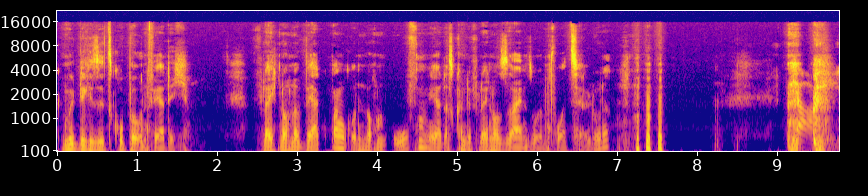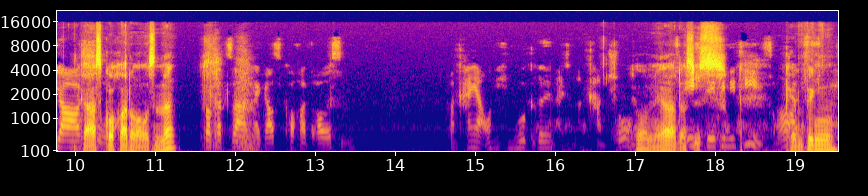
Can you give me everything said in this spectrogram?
gemütliche Sitzgruppe und fertig. Vielleicht noch eine Werkbank und noch ein Ofen. Ja, das könnte vielleicht noch sein, so im Vorzelt, oder? Ja, ja. Gaskocher draußen, ne? Schon. Ich wollte gerade sagen, der Gaskocher draußen. Man kann ja auch nicht nur grillen, also man kann schon. So, ja, Also das ist definitiv. Ne? Camping.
